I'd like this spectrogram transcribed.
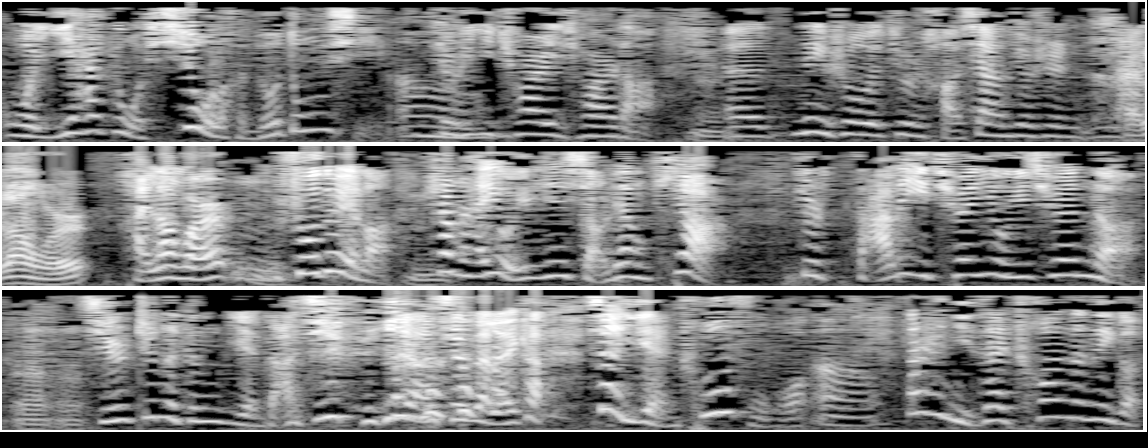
我姨还给我绣了很多东西，哦就是一圈儿一圈儿的。嗯呃，那时候就是好像就是海浪纹儿海浪纹说对了，嗯上面还有一些小亮片儿，就是砸了一圈又一圈的。嗯嗯其实真的跟演杂技 一样，现在来看像演出服。嗯，但是你在穿的那个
